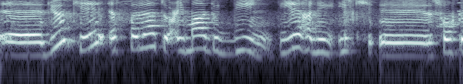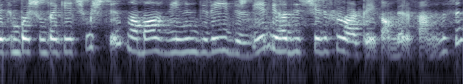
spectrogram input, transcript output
E, diyor ki Es-salatu imadud din diye hani ilk e, sohbetin başında geçmişti. Namaz dinin direğidir diye bir hadis-i şerifi var Peygamber Peygamber Efendimizin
